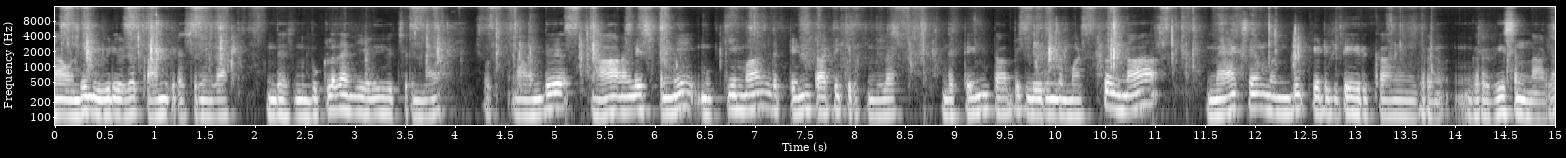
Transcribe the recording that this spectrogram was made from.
நான் வந்து இந்த வீடியோவில் காமிக்கிறேன் சரிங்களா? இந்த இந்த புக்கில் தான் இங்கே எழுதி வச்சுருந்தேன். நான் வந்து நான் அனலைஸ் பண்ணி முக்கியமாக இந்த டென் டாபிக் இருக்குங்கள இந்த டென் டாப்பிக்கில் இருந்து மட்டும்தான் மேக்ஸிமம் வந்து கேட்டுக்கிட்டே இருக்காங்கிற ரீசன்னால்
